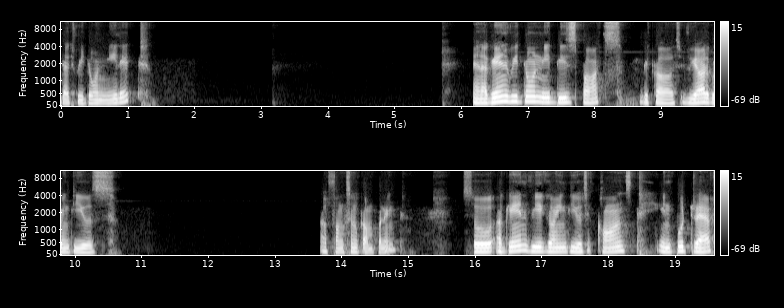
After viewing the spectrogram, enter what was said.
that we don't need it. And again we don't need these parts because we are going to use a functional component. So again we're going to use a const input ref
